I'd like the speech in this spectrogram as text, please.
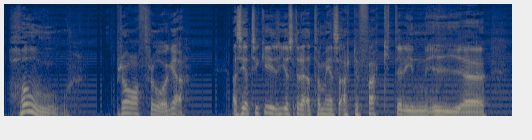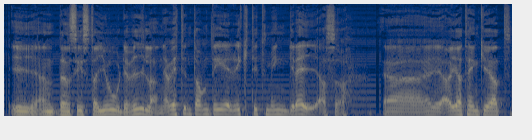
Ho, bra fråga. Alltså jag tycker ju just det där att ta med sig artefakter in i, eh, i en, den sista jordevilan. Jag vet inte om det är riktigt min grej alltså. Eh, jag, jag tänker ju att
